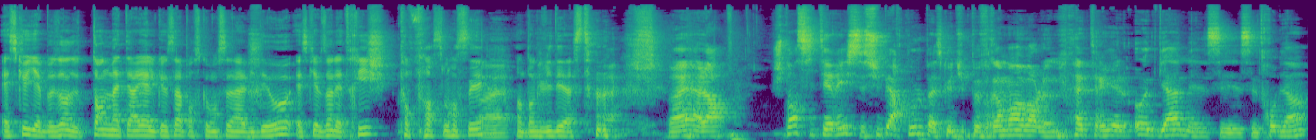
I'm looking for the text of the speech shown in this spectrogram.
Est-ce qu'il y a besoin de tant de matériel que ça pour se commencer dans la vidéo? Est-ce qu'il y a besoin d'être riche pour pouvoir se lancer en tant que vidéaste? Ouais. ouais, alors je pense si t'es riche, c'est super cool parce que tu peux vraiment avoir le matériel haut de gamme et c'est trop bien.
